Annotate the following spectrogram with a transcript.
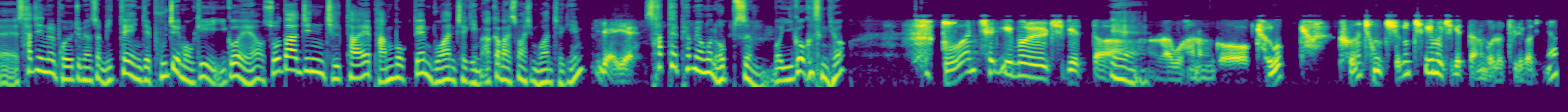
에, 사진을 보여주면서 밑에 이제 부제목이 이거예요. 쏟아진 질타에 반복된 무한 책임. 아까 말씀하신 무한 책임. 예, 예. 사퇴 표명은 없음. 뭐 이거거든요. 무한 책임을 지겠다라고 예. 하는 거 결국 결- 그거는 정치적인 책임을 지겠다는 걸로 들리거든요.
